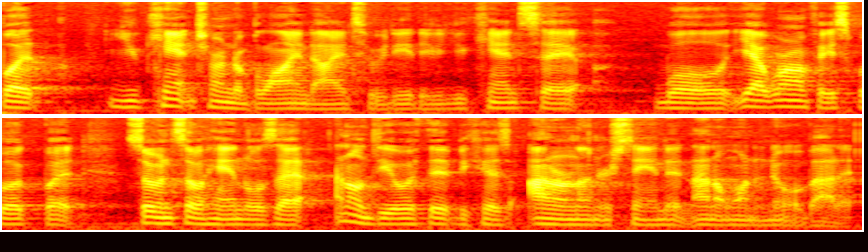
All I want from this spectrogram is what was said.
But you can't turn a blind eye to it either. You can't say, well, yeah, we're on Facebook, but so and so handles that. I don't deal with it because I don't understand it and I don't want to know about it.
